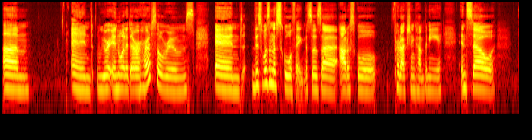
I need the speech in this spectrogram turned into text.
Um, and we were in one of the rehearsal rooms. And this wasn't a school thing, this was a out of school production company. And so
